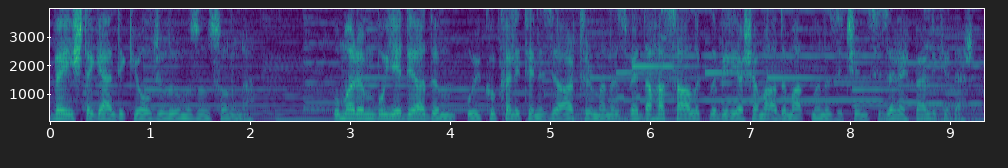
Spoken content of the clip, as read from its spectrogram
Ve işte geldik yolculuğumuzun sonuna. Umarım bu 7 adım uyku kalitenizi artırmanız ve daha sağlıklı bir yaşama adım atmanız için size rehberlik eder.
